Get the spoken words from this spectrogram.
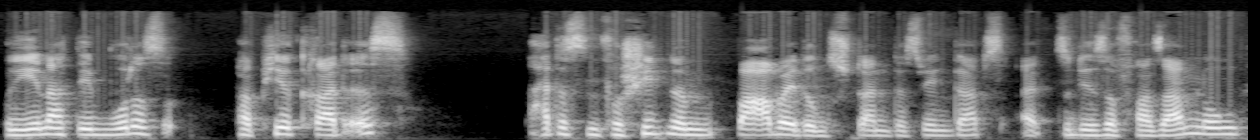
Und je nachdem, wo das Papier gerade ist, hat es einen verschiedenen Bearbeitungsstand. Deswegen gab es zu dieser Versammlung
